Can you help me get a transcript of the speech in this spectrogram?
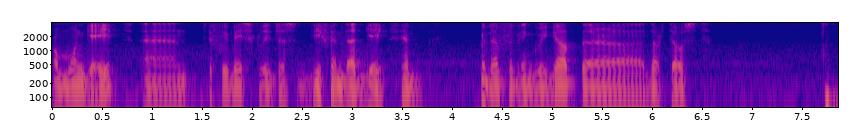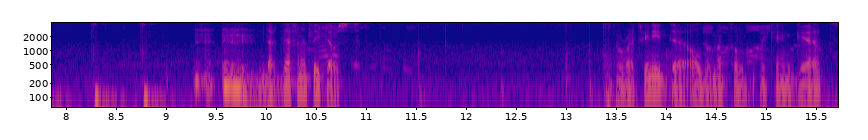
from one gate, and if we basically just defend that gate with everything we got, they're uh, they're toast. they're definitely toast. All right, we need all the metal we can get.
